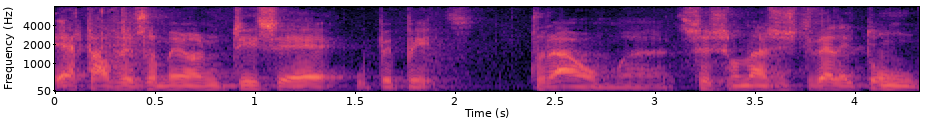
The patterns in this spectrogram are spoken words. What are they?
É talvez a maior notícia, é o PP terá uma. Se as sondagens estiverem, estão,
